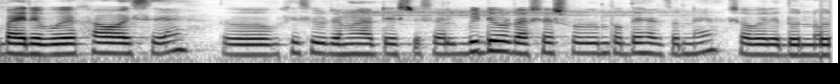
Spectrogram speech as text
বাইরে বয়ে খাওয়া হয়েছে তো খিচুড়িটা মেলা টেস্ট হয়েছে ভিডিওটা শেষ পর্যন্ত দেখার জন্য সবাই ধন্যবাদ।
